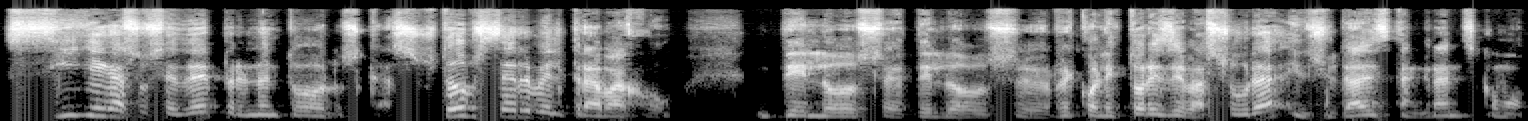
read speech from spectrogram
sí llega a suceder, pero no en todos los casos. Usted observe el trabajo de los, de los eh, recolectores de basura en ciudades tan grandes como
